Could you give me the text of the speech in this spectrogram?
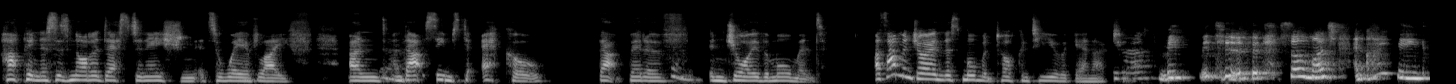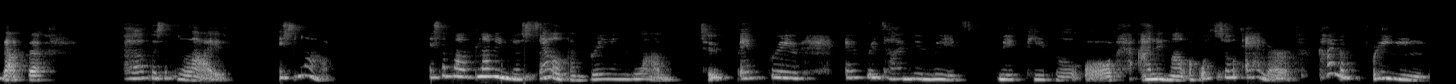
happiness is not a destination; it's a way of life, and yeah. and that seems to echo that bit of hmm. enjoy the moment as I'm enjoying this moment talking to you again, actually. Yeah, me, me too, so much. And I think that the purpose of life is love. It's about loving yourself and bringing love to every every time you meet meet people or animal or whatsoever. Kind of bringing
